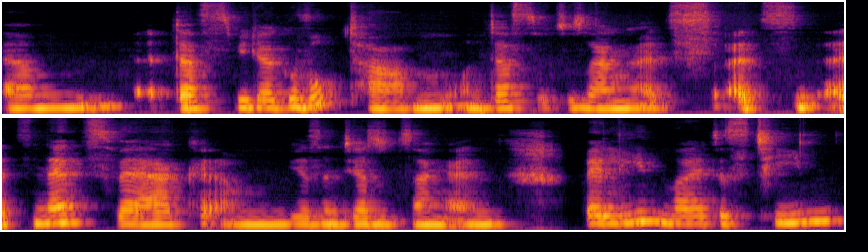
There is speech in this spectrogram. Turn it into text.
ähm, das wieder gewuppt haben und das sozusagen als, als, als Netzwerk. Ähm, wir sind ja sozusagen ein berlinweites Team,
